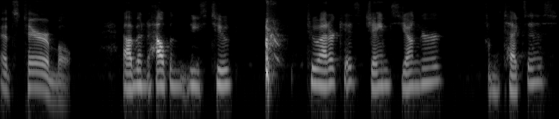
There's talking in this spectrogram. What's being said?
That's terrible. I've been helping these two, two other kids. James Younger from Texas.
